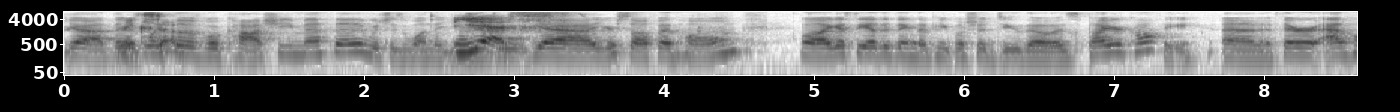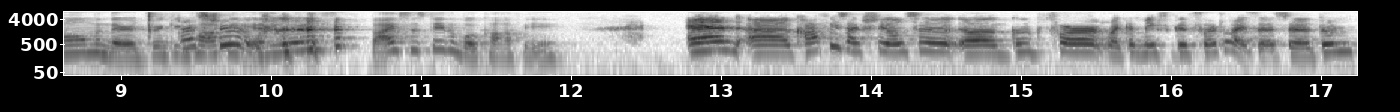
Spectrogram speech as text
Yeah, there's Next like the Bokashi method, which is one that you can Yes. do, yeah, yourself at home. Well, I guess the other thing that people should do though is buy your coffee. Um, if they're at home and they're drinking That's coffee true. anyways, buy sustainable coffee. And uh, coffee is actually also uh, good for like it makes good fertilizer. So don't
